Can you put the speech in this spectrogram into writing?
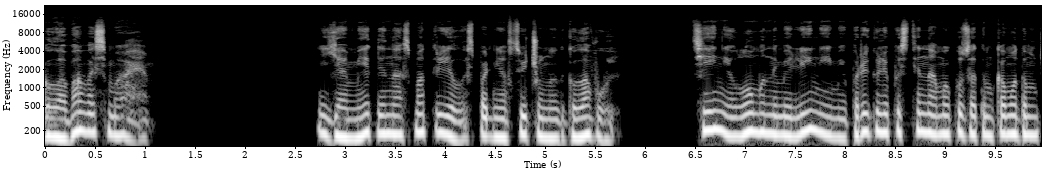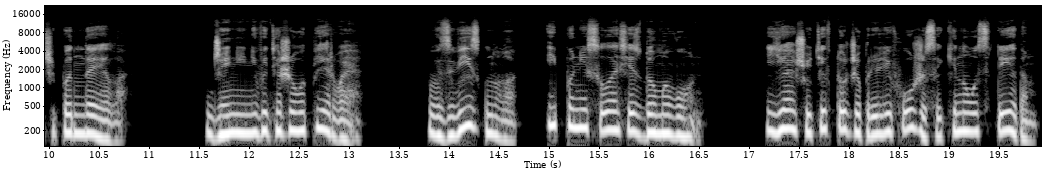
Глава восьмая. Я медленно осмотрелась, подняв свечу над головой. Тени ломанными линиями прыгали по стенам и пузатым комодам Чиппендейла. Дженни не выдержала первая. Взвизгнула и понеслась из дома вон. Я, ощутив тот же прилив ужаса, кинулась следом.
